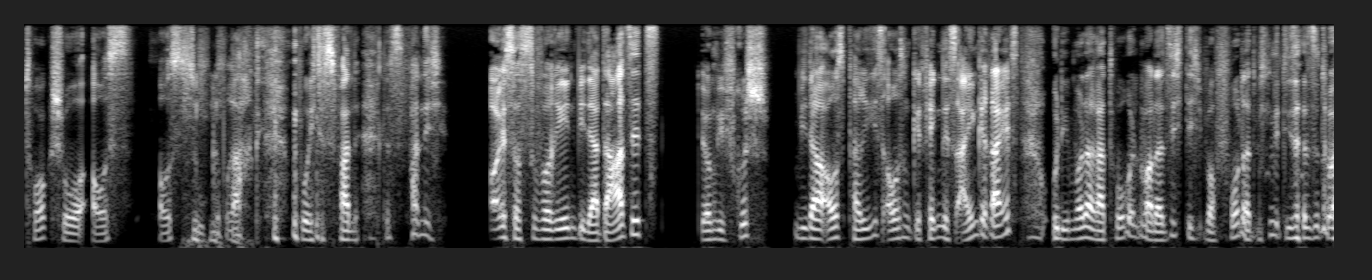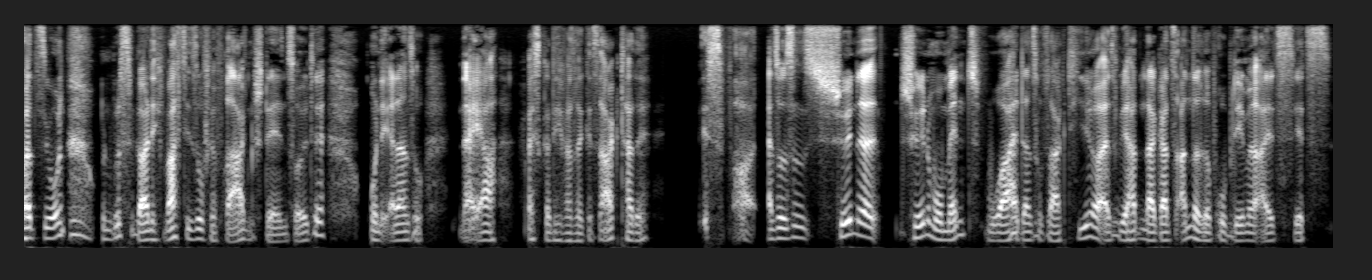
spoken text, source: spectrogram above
Talkshow-Auszug aus, gebracht, wo ich das fand, das fand ich äußerst souverän, wie der da sitzt, irgendwie frisch wieder aus Paris, aus dem Gefängnis eingereist und die Moderatorin war da sichtlich überfordert mit dieser Situation und wusste gar nicht, was sie so für Fragen stellen sollte. Und er dann so, naja, weiß gar nicht, was er gesagt hatte es war, also es ist ein schöner, schöner Moment, wo er halt dann so sagt, hier, also wir hatten da ganz andere Probleme als jetzt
